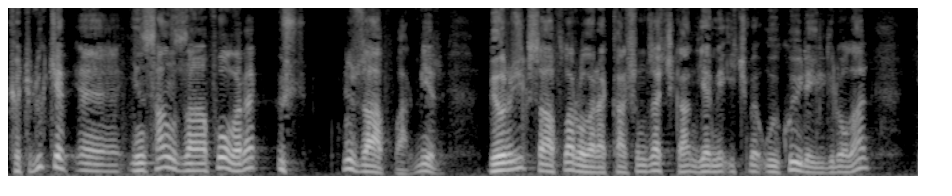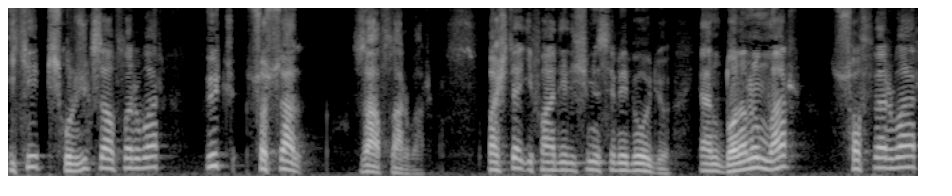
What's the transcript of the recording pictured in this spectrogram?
kötülük cep- e, insan zaafı olarak üçlü zaaf var. Bir, biyolojik zaaflar olarak karşımıza çıkan yeme, içme, uyku ile ilgili olan. iki psikolojik zaafları var. Üç, sosyal zaaflar var. Başta ifade edişimin sebebi oydu. Yani donanım var, software var,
